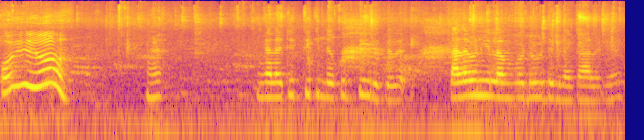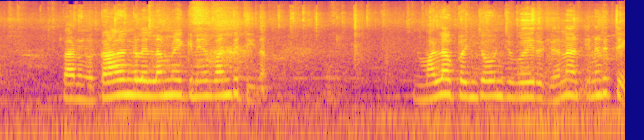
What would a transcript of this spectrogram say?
ஐயோ. இங்கெல்லாம் டித்திக்கு இந்த குட்டி இருக்குது. தலைவணி எல்லாம் போட்டு விட்டுக்கிற காலுக்கு. பாருங்க காகங்கள் எல்லாமே ஏற்கனவே வந்துட்டீங்க மழை பெஞ்சோஞ்சு போயிருக்கு. நான் நிறுத்தி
